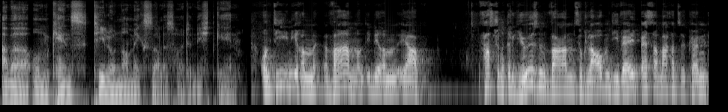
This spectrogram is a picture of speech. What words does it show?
Aber um Kens Telonomics soll es heute nicht gehen und die in ihrem Wahn und in ihrem, ja, fast schon religiösen Wahn zu glauben, die Welt besser machen zu können,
